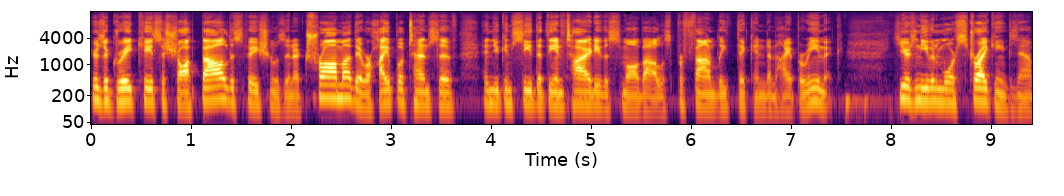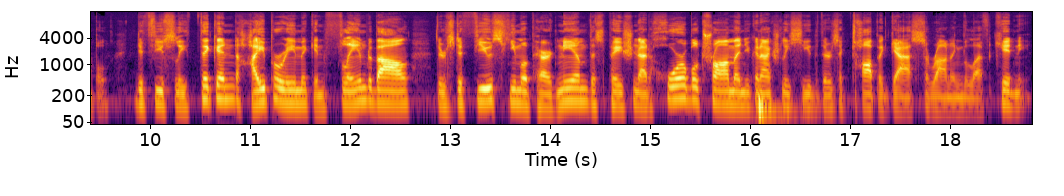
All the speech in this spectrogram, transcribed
Here's a great case of shock bowel. This patient was in a trauma, they were hypotensive, and you can see that the entirety of the small bowel is profoundly thickened and hyperemic. Here's an even more striking example diffusely thickened, hyperemic, inflamed bowel. There's diffuse hemoperitoneum. This patient had horrible trauma, and you can actually see that there's ectopic gas surrounding the left kidney.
